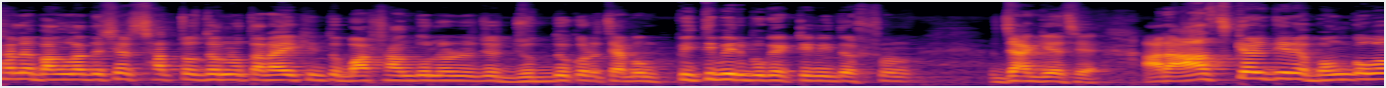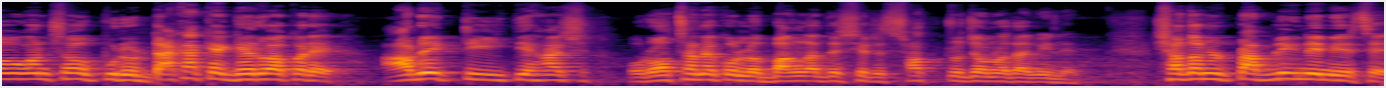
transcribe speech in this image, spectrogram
সালে বাংলাদেশের ছাত্র জনতারাই কিন্তু ভাষা আন্দোলনের যে যুদ্ধ করেছে এবং পৃথিবীর বুকে একটি নিদর্শন জাগিয়েছে। আর আজকের দিনে বঙ্গভবন সহ পুরো ঢাকাকে ঘেরোয়া করে আরও একটি ইতিহাস রচনা করল বাংলাদেশের ছাত্র জনতা মিলে। সাধারণ পাবলিক নেমে এসেছে।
